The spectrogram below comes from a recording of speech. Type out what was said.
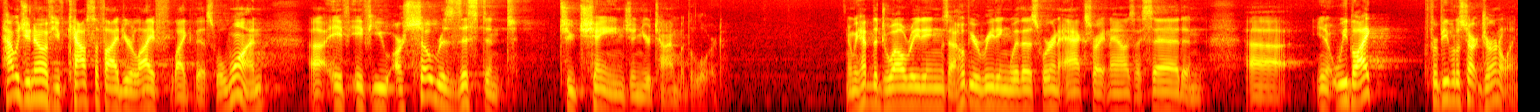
How would you know if you've calcified your life like this? Well, one, uh, if, if you are so resistant to change in your time with the Lord. And we have the dwell readings. I hope you're reading with us. We're in Acts right now, as I said. And, uh, you know, we'd like for people to start journaling.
